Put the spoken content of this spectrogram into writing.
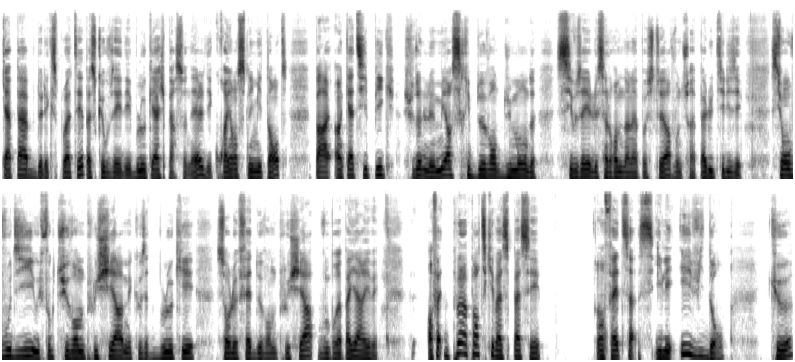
capable de l'exploiter parce que vous avez des blocages personnels, des croyances limitantes. Par un cas typique, je vous donne le meilleur script de vente du monde. Si vous avez le syndrome d'un imposteur, vous ne saurez pas l'utiliser. Si on vous dit il faut que tu vendes plus cher mais que vous êtes bloqué sur le fait de vendre plus cher, vous ne pourrez pas y arriver. En fait, peu importe ce qui va se passer, en fait, ça, il est évident que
